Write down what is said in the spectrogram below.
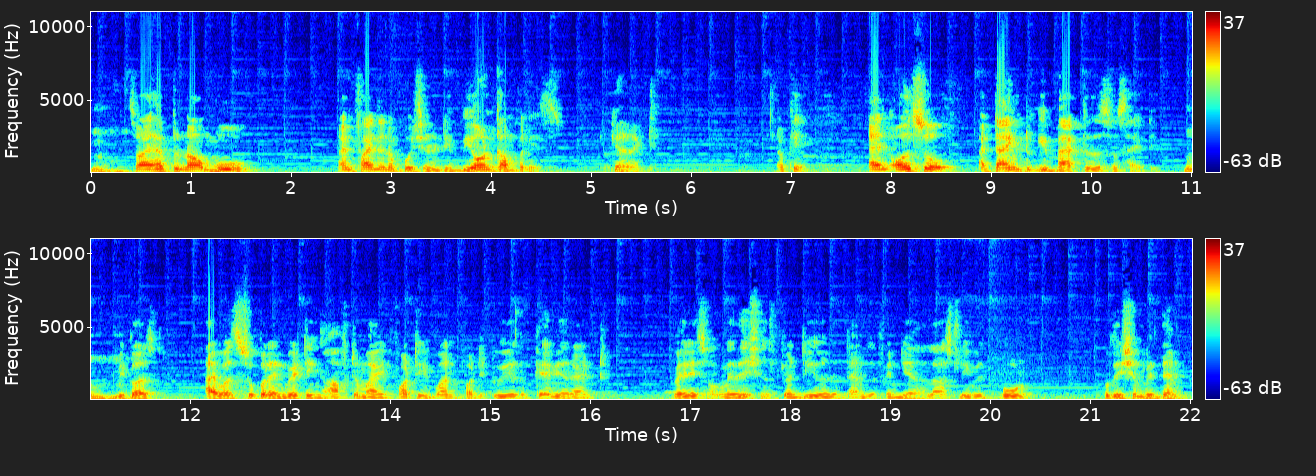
Mhm. So I have to now move and find an opportunity beyond companies. correct Okay. And also a time to give back to the society. Mhm. Because I was superannuating after my 41, 42 years of career at various organizations, 20 years in Times of India, lastly with board position with them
